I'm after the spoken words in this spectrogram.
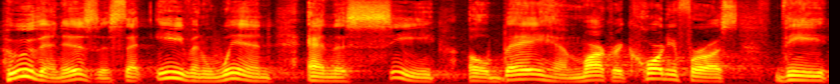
Who then is this that even wind and the sea obey him? Mark recording for us the,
